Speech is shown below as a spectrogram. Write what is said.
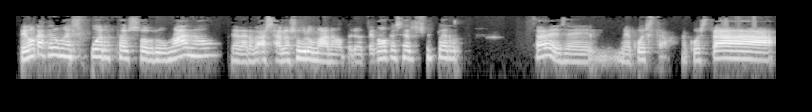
tengo que hacer un esfuerzo sobrehumano, de verdad, o sea, no sobrehumano, pero tengo que ser súper, ¿sabes? Eh, me cuesta, me cuesta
